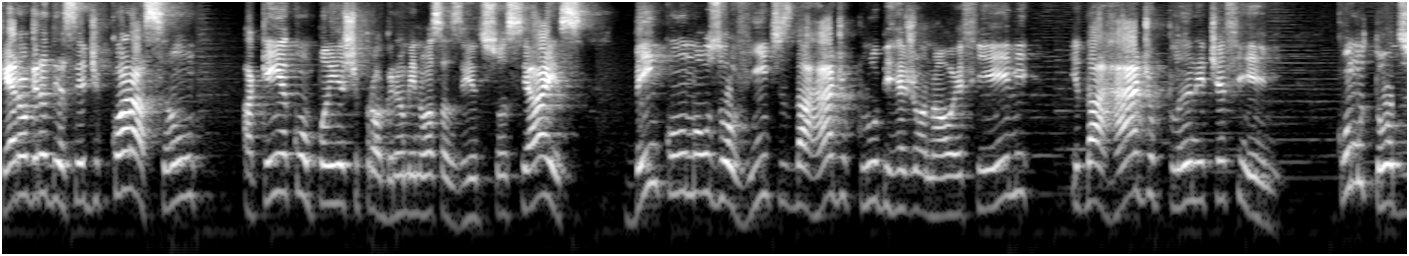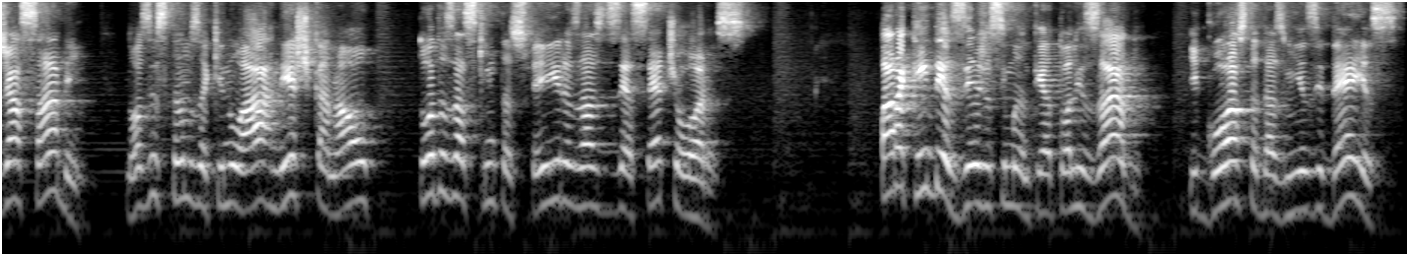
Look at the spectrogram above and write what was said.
quero agradecer de coração a quem acompanha este programa em nossas redes sociais bem como aos ouvintes da Rádio Clube Regional FM e da Rádio Planet FM. Como todos já sabem, nós estamos aqui no ar neste canal todas as quintas-feiras às 17 horas. Para quem deseja se manter atualizado e gosta das minhas ideias,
